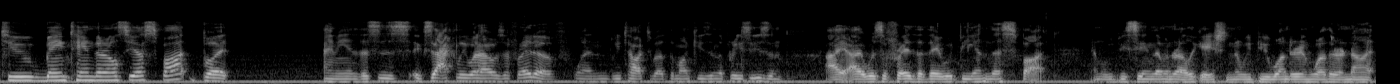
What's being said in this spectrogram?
to maintain their LCS spot. But I mean, this is exactly what I was afraid of when we talked about the monkeys in the preseason. I, I was afraid that they would be in this spot, and we'd be seeing them in relegation, and we'd be wondering whether or not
